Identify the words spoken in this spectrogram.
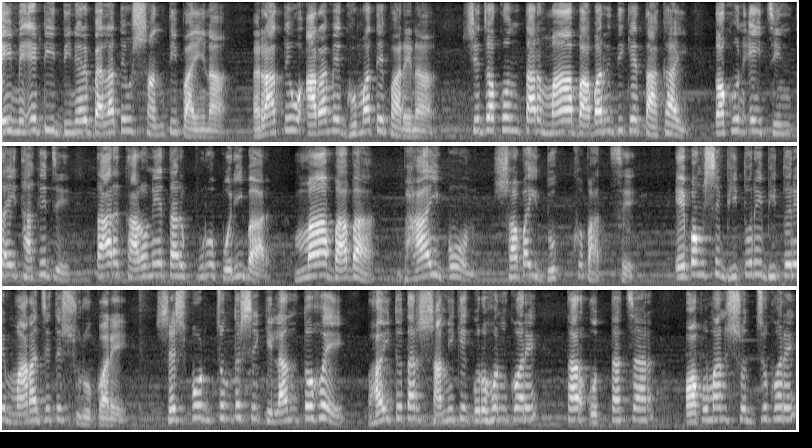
এই মেয়েটি দিনের বেলাতেও শান্তি পায় না, রাতেও আরামে ঘুমাতে পারে না। সে যখন তার মা বাবার দিকে তাকায়, তখন এই চিন্তাই থাকে যে তার কারণে তার পুরো পরিবার, মা, বাবা, ভাই, বোন সবাই দুঃখ পাচ্ছে এবং সে ভিতরে ভিতরে মারা যেতে শুরু করে। শেষ পর্যন্ত সে ক্লান্ত হয়ে হয়তো তার স্বামীকে গ্রহণ করে তার অত্যাচার, অপমান সহ্য করে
